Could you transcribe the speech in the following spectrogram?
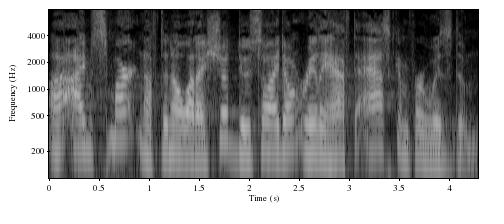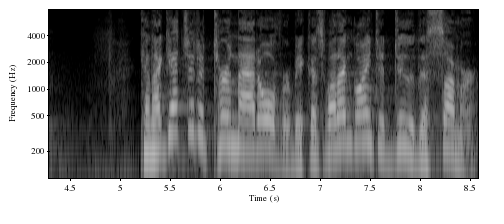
I- I'm smart enough to know what I should do, so I don't really have to ask Him for wisdom. Can I get you to turn that over? Because what I'm going to do this summer,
